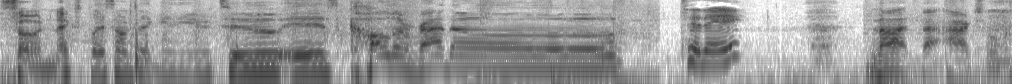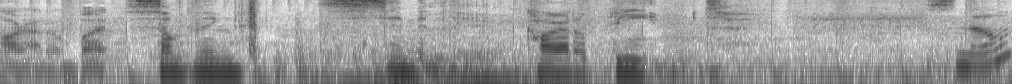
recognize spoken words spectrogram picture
so next place I'm taking you to is Colorado. Today? Not the actual Colorado, but something similar. Colorado themed. Snow?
